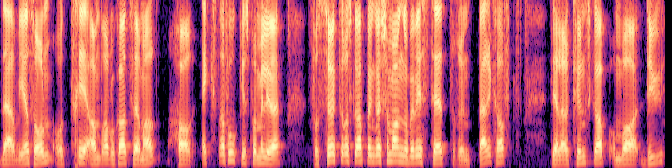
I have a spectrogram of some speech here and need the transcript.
der Wiersholm og tre andre advokatfirmaer har ekstra fokus på miljø, forsøker å skape engasjement og bevissthet rundt bærekraft, deler kunnskap om hva du,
